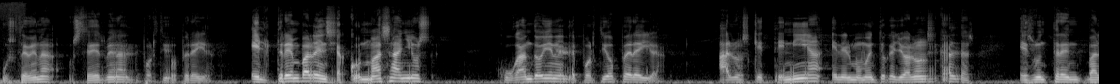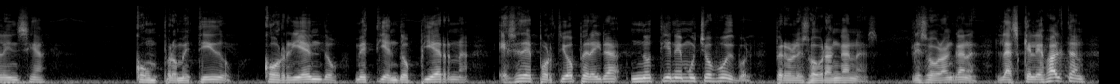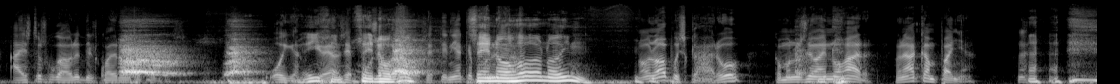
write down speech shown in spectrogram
usted ven a, ustedes ven al Deportivo Pereira. El Tren Valencia, con más años jugando hoy en el Deportivo Pereira, a los que tenía en el momento que yo a Once Caldas, es un tren Valencia comprometido, corriendo, metiendo pierna. Ese Deportivo Pereira no tiene mucho fútbol, pero le sobran ganas, le sobran ganas. Las que le faltan a estos jugadores del cuadro. Oiga, se, se, enojó, se, tenía que se enojó Nodín. No, no, pues claro, ¿cómo no se va a enojar? Una campaña.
